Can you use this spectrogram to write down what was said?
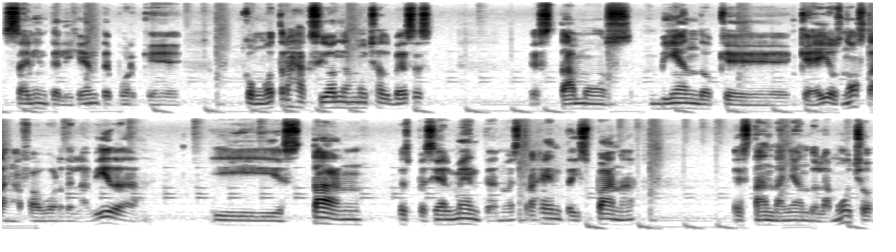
ser inteligente porque con otras acciones muchas veces estamos viendo que, que ellos no están a favor de la vida y están especialmente a nuestra gente hispana están dañándola mucho.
